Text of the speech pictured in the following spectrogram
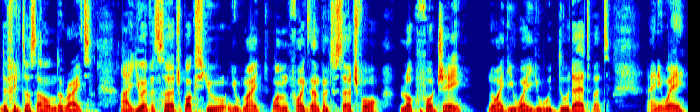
the filters are on the right. Uh, you have a search box. You you might want, for example, to search for log4j. No idea why you would do that, but anyway.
